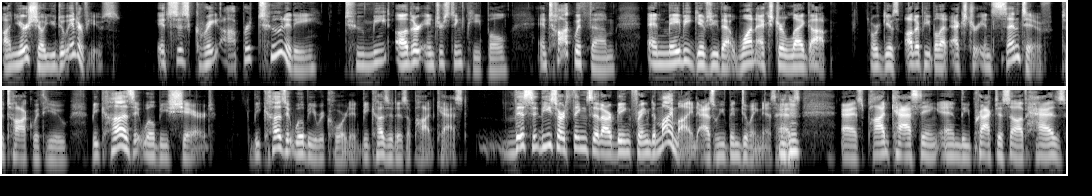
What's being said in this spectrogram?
on your show you do interviews. It's this great opportunity to meet other interesting people and talk with them and maybe gives you that one extra leg up or gives other people that extra incentive to talk with you because it will be shared because it will be recorded because it is a podcast. This these are things that are being framed in my mind as we've been doing this as mm-hmm. as podcasting and the practice of has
